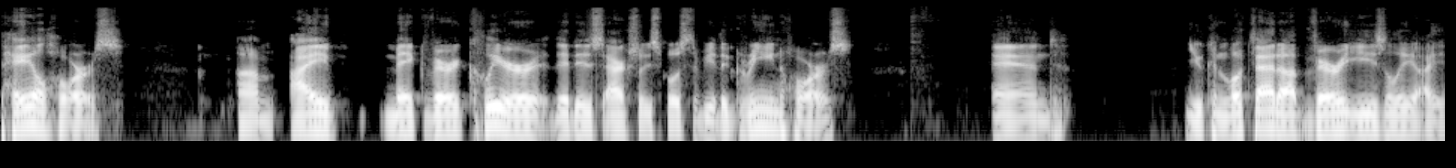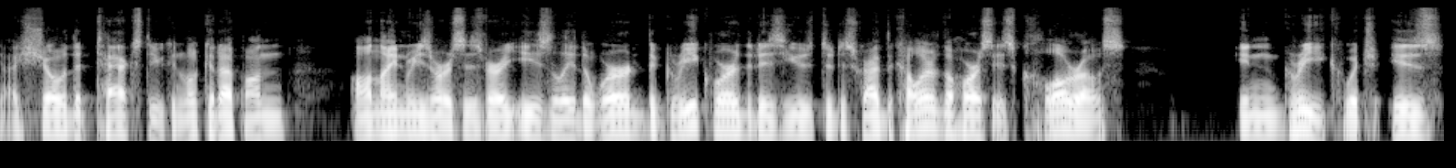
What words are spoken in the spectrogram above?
pale horse. Um, I make very clear that it is actually supposed to be the green horse. And you can look that up very easily. I, I show the text. You can look it up on online resources very easily. The word, the Greek word that is used to describe the color of the horse is chloros in Greek, which is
